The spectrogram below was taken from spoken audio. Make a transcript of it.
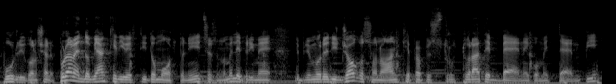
pur riconoscendo pur avendomi anche divertito molto all'inizio secondo me le prime, le prime ore di gioco sono anche proprio strutturate bene come tempi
